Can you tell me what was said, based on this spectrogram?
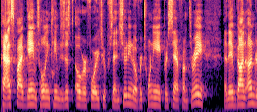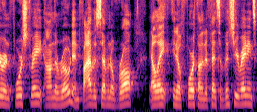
Past five games, holding teams just over 42% shooting, over 28% from three. And they've gone under in four straight on the road and five of seven overall. LA, you know, fourth on the defensive efficiency ratings.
